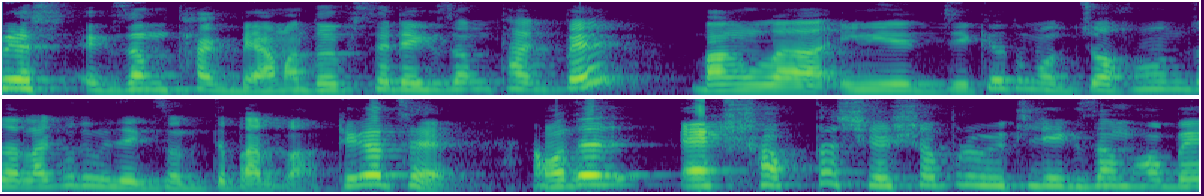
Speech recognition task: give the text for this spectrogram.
বেসড এক্সাম থাকবে। আমাদের ওয়েবসাইটে এক্সাম থাকবে। বাংলা ইংরেজিকে তোমার যখন যা লাগবে তুমি এক্সাম দিতে পারবা, ঠিক আছে? আমাদের এক সপ্তাহ শেষ সপ্তাহে উইকলি এক্সাম হবে,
